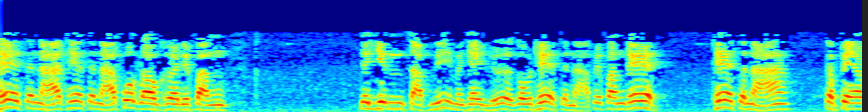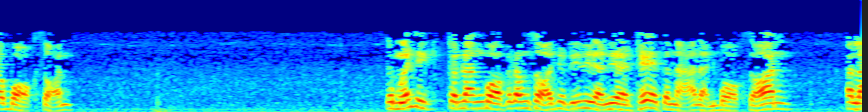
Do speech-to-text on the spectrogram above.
ทศนาเทศนาพวกเราเคยได้ฟัง จะยินศัพท์นี้ไม่ใช่หรือก็เทศนาไปฟังเทศ เทศนาก็แปลบอกสอน ก็เหมือนที่กำลังบอกกำลังสอนอยู่ที่นี่แหละเนี่ย เทศนาแหละบอกสอน อะไร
